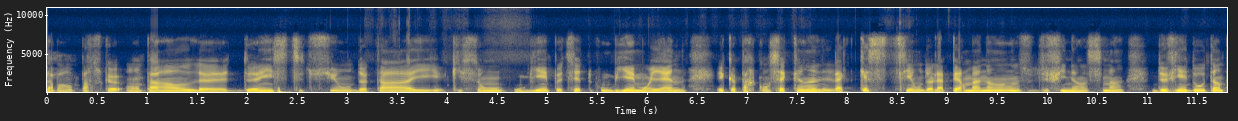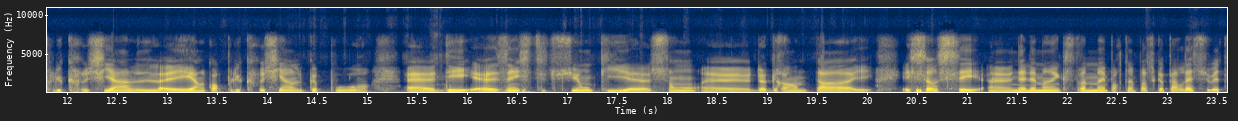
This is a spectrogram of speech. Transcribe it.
D'abord parce qu'on parle euh, d'institutions de taille qui sont ou bien petites ou bien moyennes et que par conséquent, la question de la permanence du financement devient d'autant plus cruciale et encore plus cruciale que pour euh, des euh, institutions qui sont de grande taille. Et ça, c'est un élément extrêmement important parce que par la suite,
